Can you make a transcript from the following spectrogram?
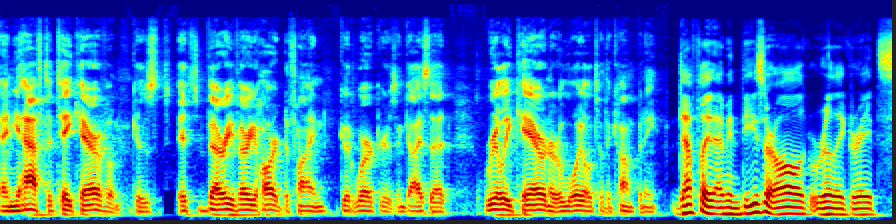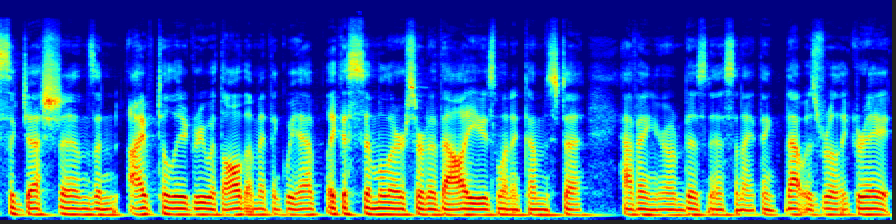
And you have to take care of them because it's very, very hard to find good workers and guys that really care and are loyal to the company. Definitely. I mean, these are all really great suggestions, and I totally agree with all of them. I think we have like a similar sort of values when it comes to having your own business, and I think that was really great.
